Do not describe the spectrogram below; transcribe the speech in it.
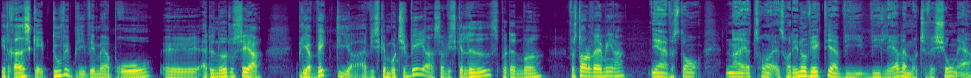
et redskab, du vil blive ved med at bruge? Øh, er det noget, du ser bliver vigtigere, at vi skal motivere os, og vi skal ledes på den måde? Forstår du, hvad jeg mener? Ja, jeg forstår. Nej, jeg tror, jeg tror det er endnu vigtigere, at vi, vi lærer, hvad motivation er.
